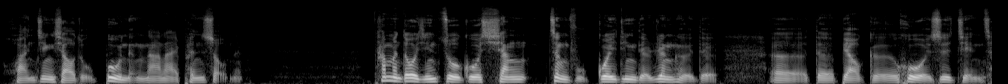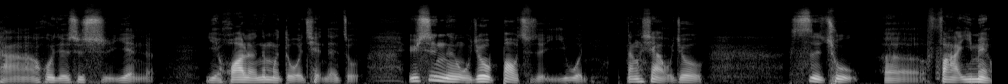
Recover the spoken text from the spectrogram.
环境消毒，不能拿来喷手呢？他们都已经做过相政府规定的任何的呃的表格，或者是检查，或者是实验了，也花了那么多钱在做。于是呢，我就抱持着疑问，当下我就。四处呃发 email，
